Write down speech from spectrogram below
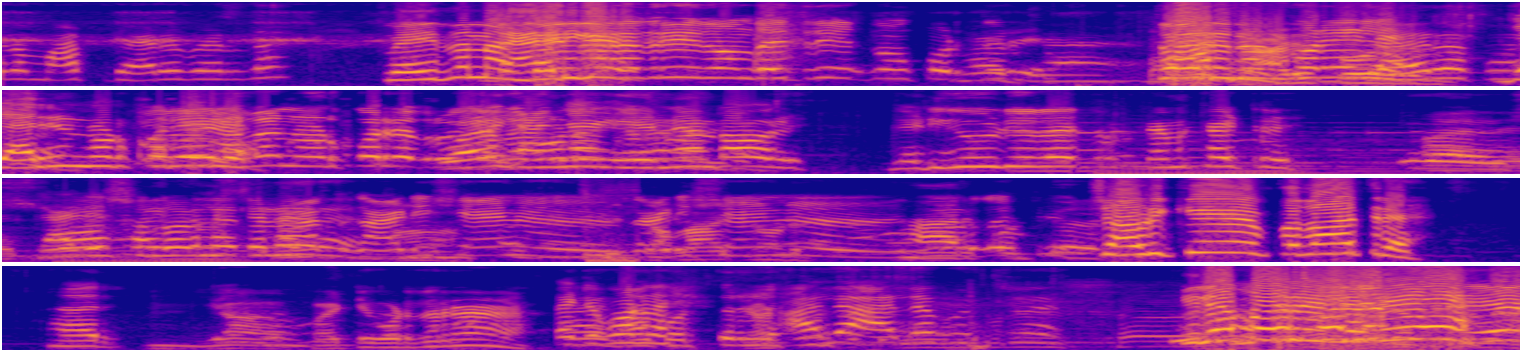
ಏನೋ ಮಾತ್ ಬೇರೆ ಬೇರೆದ ಇದನ್ನ ಗಡಿಗೆ ಇದೊಂದ್ ಐತ್ರಿ ಇದೊಂದ್ ಕೊಡ್ತೀರಿ. ತೋರಿ ಇದು. ಜಾರಿ ನೋಡ್ಕೊರಿ? ಎಲ್ಲ ನೋಡ್ಕೊರಿ. ಅದ್ರ ಏನೇ ಅದಾವ್ರಿ ಗಡಿಗೆ ಹಿಡಿಯೋದೈತ್ರಿ ಕಣಕೈತ್ರಿ ಗಾಡಿ ಚಲೋ ಗಾಡಿ ಶೈನ್ ಗಾಡಿ ಶೈನ್ ಚೌಡಿಕಿ ಪದ ಐತ್ರಿ? ಪಟ್ಟಿ ಕೊಡ್ತಾರ? ಇಲ್ಲೇ ಬರ್ರಿ ಇಲ್ಲೇ.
